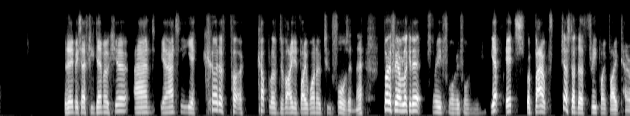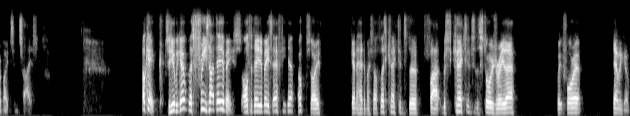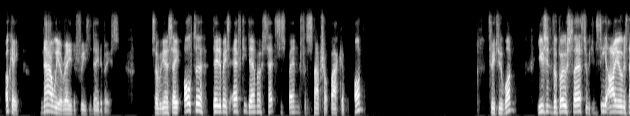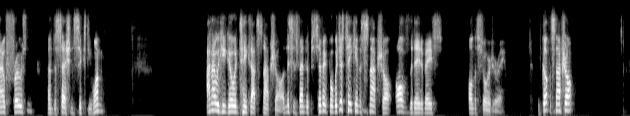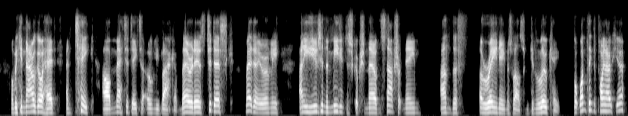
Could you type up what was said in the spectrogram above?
the database FT demo here, and yeah, Anthony, you could have put a couple of divided by 1024s in there. But if we have a look at it, three, four, four, yep, it's about just under 3.5 terabytes in size. Okay, so here we go. Let's freeze that database. Alter database FT. Demo. Oh, sorry, getting ahead of myself. Let's connect into the flat. Let's connect into the storage array there. Wait for it. There we go. Okay, now we are ready to freeze the database. So we're going to say alter database FT demo set suspend for snapshot backup on. Three, two, one. Using verbose there, so we can see IO is now frozen under session 61. And now we can go and take that snapshot. And this is vendor specific, but we're just taking a snapshot of the database on the storage array. We've got the snapshot, and we can now go ahead and take our metadata only backup. There it is to disk, metadata only, and he's using the media description there of the snapshot name and the array name as well, so we can locate. But one thing to point out here,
